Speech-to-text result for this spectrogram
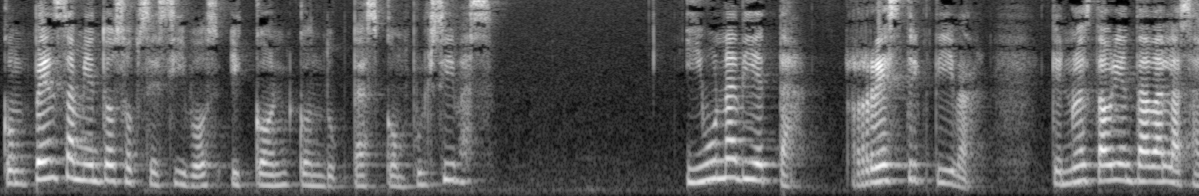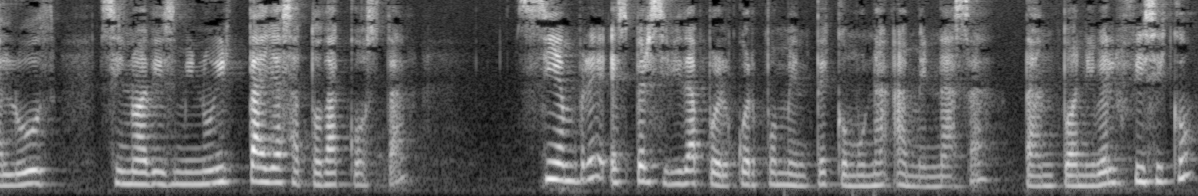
con pensamientos obsesivos y con conductas compulsivas. Y una dieta restrictiva que no está orientada a la salud, sino a disminuir tallas a toda costa, siempre es percibida por el cuerpo-mente como una amenaza, tanto a nivel físico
